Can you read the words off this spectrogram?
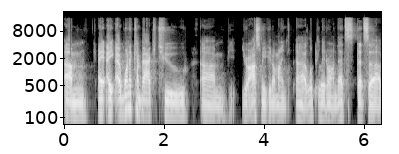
um, i i, I want to come back to um, your ostomy, if you don't mind, uh, a little bit later on. That's that's uh,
